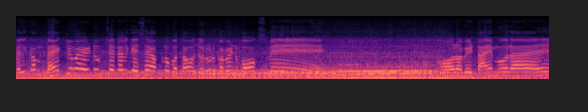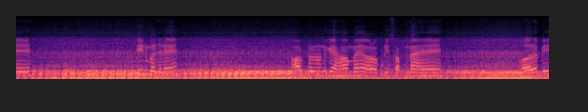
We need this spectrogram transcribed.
welcome back to my YouTube channel. कैसे आप लोग? बताओ, ज़रूर कमेंट बॉक्स में। और अभी टाइम हो रहा है तीन बज रहे हैं। आफ्टरनून के हम हैं और अपनी सपना है। और अभी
